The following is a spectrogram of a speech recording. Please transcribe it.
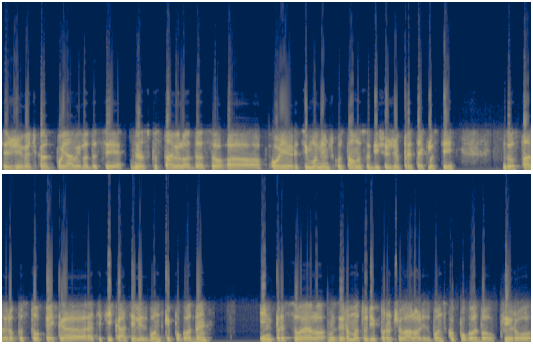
se je že večkrat pojavilo, da se je razpostavilo, da so, uh, ko je recimo Nemško ustavno sodišče že v preteklosti zaustavilo postopek uh, ratifikacije Lizbonske pogodbe in presojalo oziroma tudi poročevalo Lizbonsko pogodbo v okviru uh,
